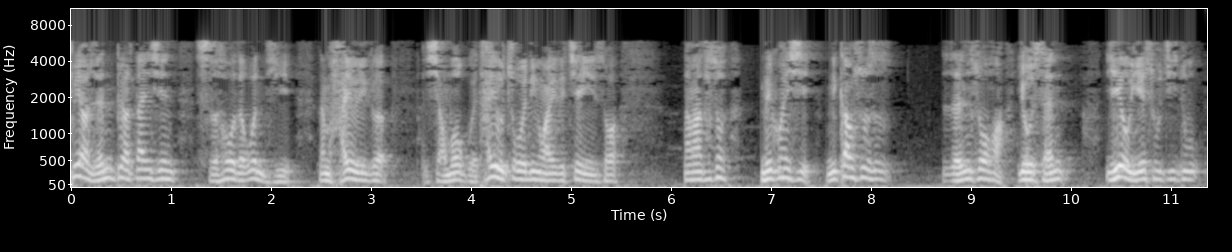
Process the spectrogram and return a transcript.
不要人不要担心死后的问题。那么还有一个小魔鬼，他又作为另外一个建议说，那么他说没关系，你告诉人说哈，有神也有耶稣基督，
